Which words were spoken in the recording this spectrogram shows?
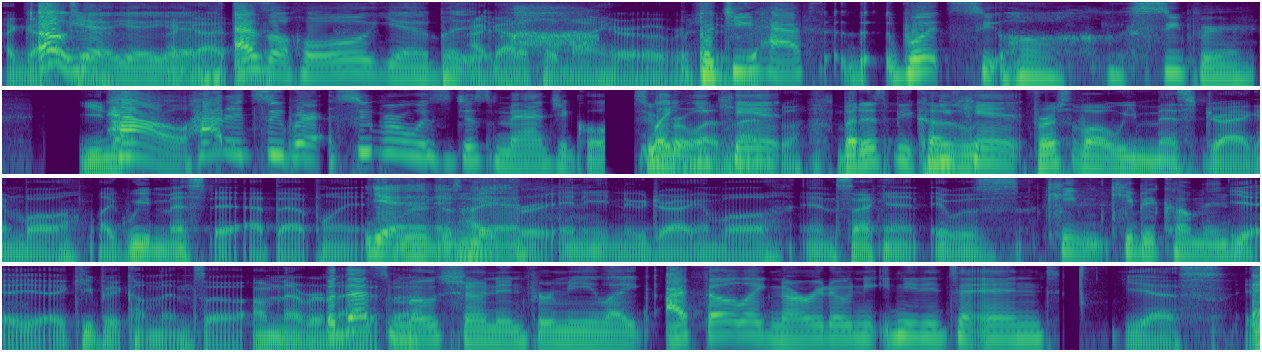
I got. Oh to. yeah, yeah, yeah. As a whole, yeah, but I gotta put my hero over. But Super. you have to, what? Su- oh, super. You know, How? How did super? Super was just magical. Super like you was can't. magical, but it's because you can't- first of all we missed Dragon Ball. Like we missed it at that point. Yeah, we were just hyped yeah. for any new Dragon Ball. And second, it was Keep keep it coming. yeah, yeah, keep it coming. So I'm never. But that's at that. most shonen for me. Like I felt like Naruto ne- needed to end, Yes, it did.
